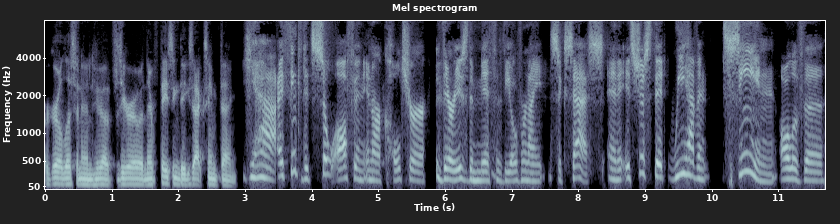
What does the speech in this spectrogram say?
or girl listening who have zero and they're facing the exact same thing? Yeah. I think that so often in our culture, there is the myth of the overnight success. And it's just that we haven't seen all of the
